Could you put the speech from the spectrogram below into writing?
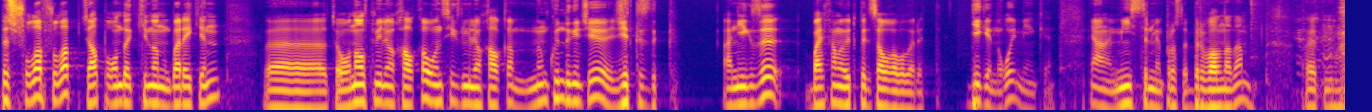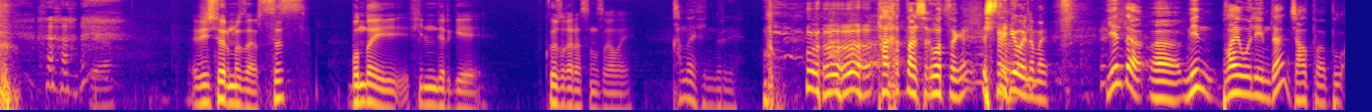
Біз шулап шулап жалпы ондай киноның бар екенін ыыы э, он алты миллион халыққа он сегіз миллион халыққа мүмкіндігінше жеткіздік. А негізі байқамай өтіп кете салуға болар еді. Деген ой менікі. Мен ана министрмен просто бір волнадамын поэтому режиссер мырза сіз бұндай фильмдерге көзқарасыңыз қалай? Қандай фильмдерге? Тақырыптан шығып отырсаң иә ештеңе ойламай. Енді ә, мен былай ойлаймын да жалпы бұл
